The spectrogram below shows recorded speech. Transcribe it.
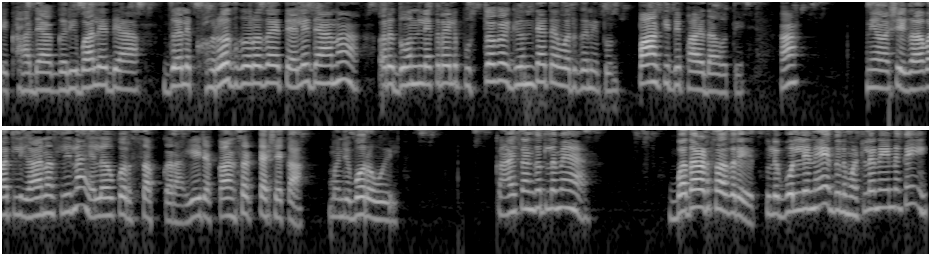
एखाद्या गरीबाले द्या ज्याला खरंच गरज आहे त्याला द्या ना. अरे दोन लेकराले पुस्तकं घेऊन द्या त्या वर्गणीतून. पहा किती फायदा होते. हा? आणि अशी गावातली घाण असली ना हे लवकर साफ करा. याच्या कानसट्ट्या शेका. म्हणजे बरं होईल. काय सांगितलं म्या? बदाड साजरे. तुला बोलले नाही तुला म्हटलं नाही ना काही?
